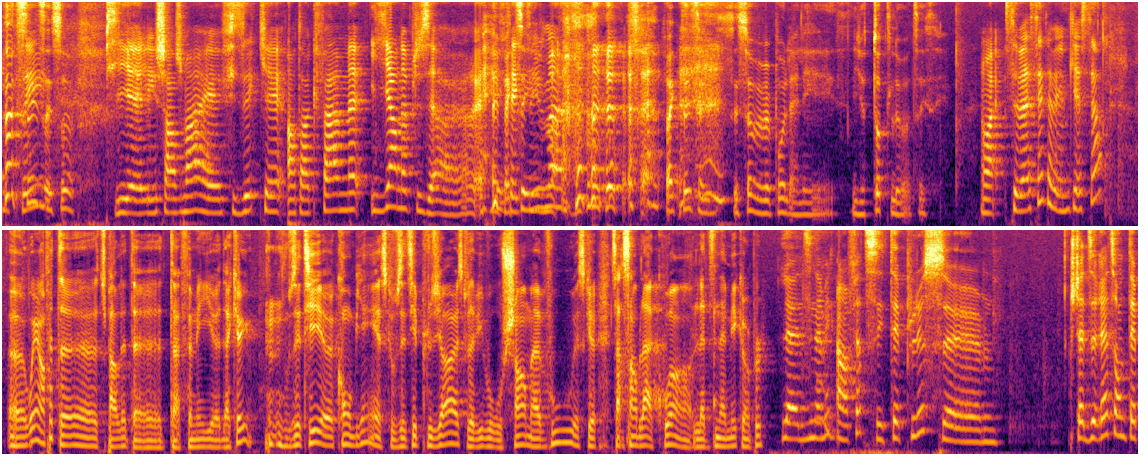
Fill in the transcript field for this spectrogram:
tu Tu c'est ça. Puis euh, les changements euh, physiques euh, en tant que femme, il y en a plusieurs. Effectivement. fait que, tu sais, c'est- ça, veux pas, là, les- il y a tout, là, tu sais. Ouais. Sébastien, t'avais une question? Euh, oui, en fait, euh, tu parlais de ta, ta famille euh, d'accueil. Vous étiez euh, combien? Est-ce que vous étiez plusieurs? Est-ce que vous aviez vos chambres à vous? Est-ce que ça ressemblait à quoi, la dynamique un peu? La dynamique, en fait, c'était plus. euh, je te dirais, on était,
